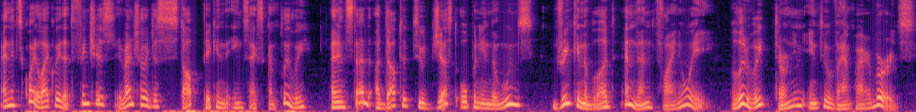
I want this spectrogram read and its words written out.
and it's quite likely that finches eventually just stopped picking the insects completely, and instead adopted to just opening the wounds drinking the blood and then flying away, literally turning into vampire birds.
